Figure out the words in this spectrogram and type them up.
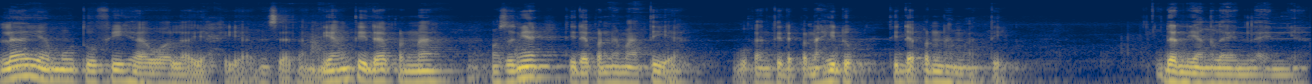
la yamutu fiha wa la yahya misalkan. Yang tidak pernah maksudnya tidak pernah mati ya bukan tidak pernah hidup tidak pernah mati dan yang lain-lainnya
